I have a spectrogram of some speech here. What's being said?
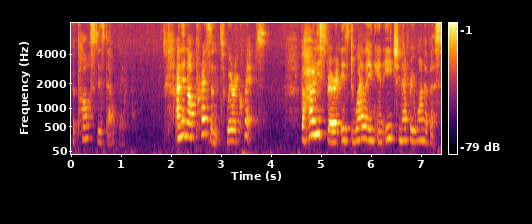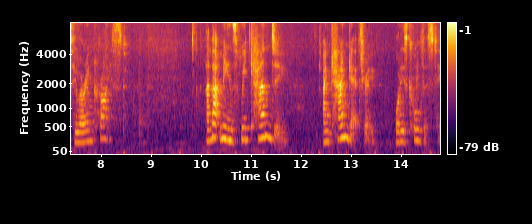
The past is dealt with. And in our present, we're equipped. The Holy Spirit is dwelling in each and every one of us who are in Christ. And that means we can do and can get through what He's called us to.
